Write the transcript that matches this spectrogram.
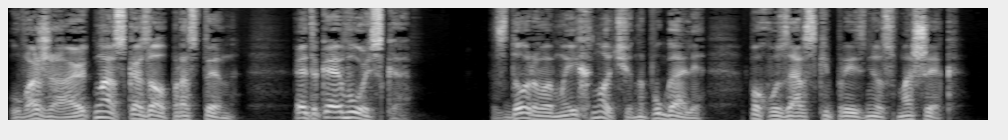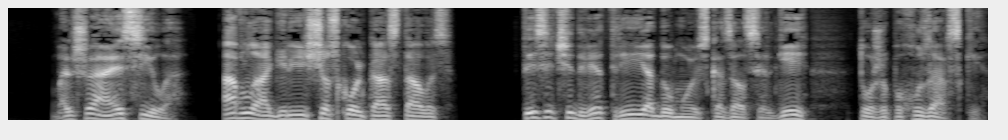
«Уважают нас», — сказал Простен. «Этакое войско». «Здорово мы их ночью напугали», — по-хузарски произнес Машек. «Большая сила. А в лагере еще сколько осталось?» «Тысячи две-три, я думаю», — сказал Сергей, тоже по-хузарски.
